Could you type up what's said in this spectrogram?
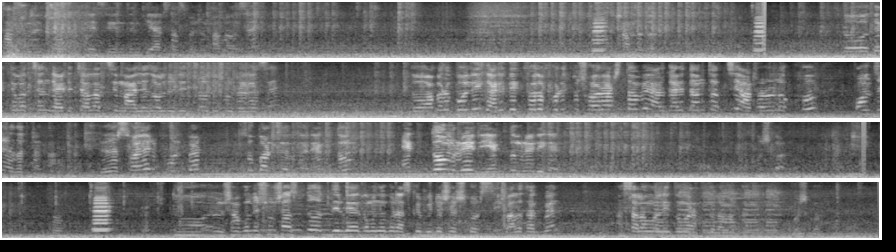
suspension AC engine gear suspension ভালো আছে। তো দেখতে পাচ্ছেন গাড়িটা চালাচ্ছি মাইলেজ অলরেডি চল্লিশ উঠে গেছে। তো আবারও বলি, গাড়ি দেখতে হলে ফরিদপুর শহরে আসতে হবে, আর গাড়ির দাম চাচ্ছি আঠারো লক্ষ পঞ্চাশ হাজার টাকা। দু হাজার ছয়ের ফুল সুপার জেল গাড়ি, একদম একদম রেডি একদম রেডি গাড়ি তো, সকলের সুস্বাস্থ্য, দীর্ঘায়ু কামনা করে আজকে ভিডিও শেষ করছি। ভালো থাকবেন। আসসালামু আলাইকুম রহমতুল্লাহ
